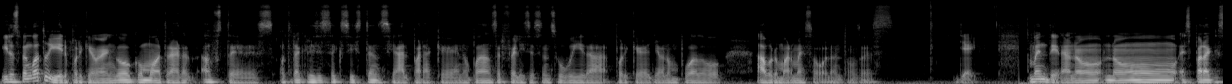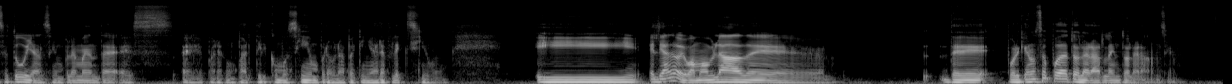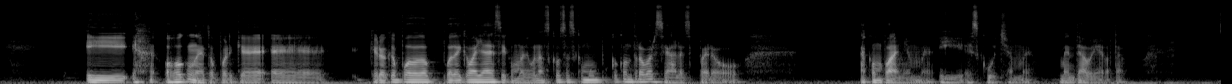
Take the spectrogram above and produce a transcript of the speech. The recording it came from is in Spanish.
Y los vengo a tullir porque vengo como a traer a ustedes otra crisis existencial para que no puedan ser felices en su vida porque yo no puedo abrumarme solo, entonces, yay. Mentira, no, no es para que se tuyan, simplemente es eh, para compartir como siempre una pequeña reflexión y el día de hoy vamos a hablar de, de por qué no se puede tolerar la intolerancia. Y ojo con esto, porque eh, creo que puedo, puede que vaya a decir como algunas cosas como un poco controversiales, pero acompáñenme y escúchenme, mente abierta.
